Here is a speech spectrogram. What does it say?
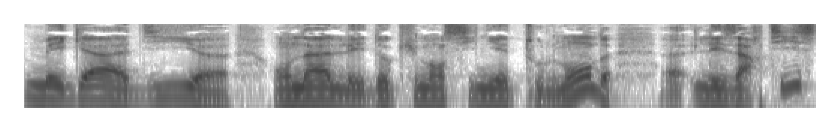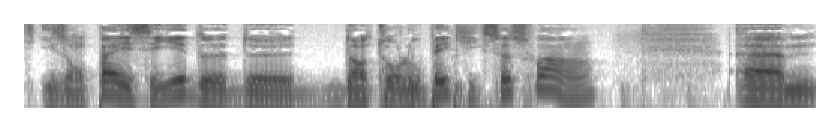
Mega a dit, on a les documents signés de tout le monde. les artistes, ils n'ont pas essayé de, d'entourlouper qui que ce soit. Hein.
